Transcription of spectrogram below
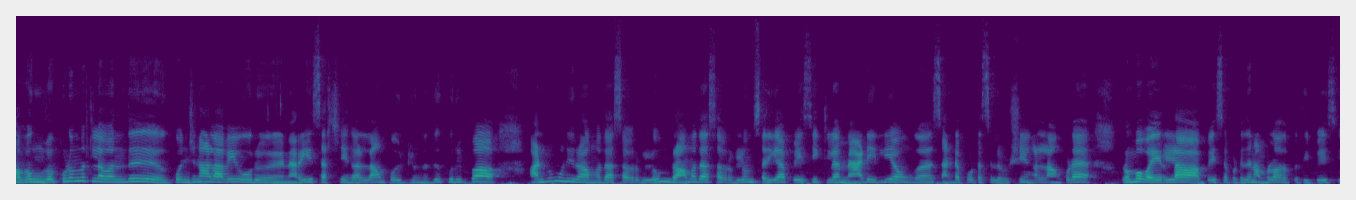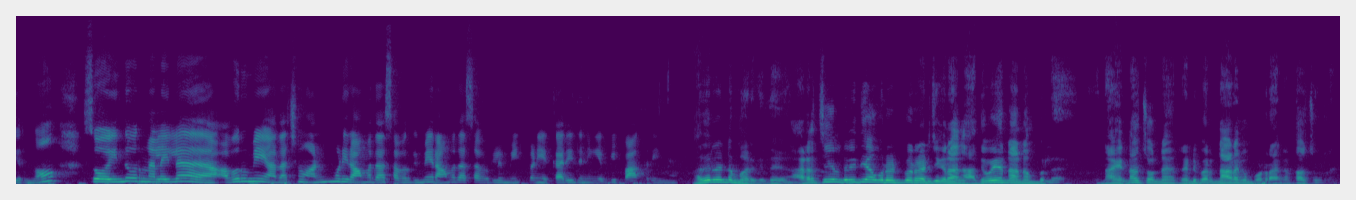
அவங்க குடும்பத்தில் வந்து கொஞ்ச நாளாகவே ஒரு நிறைய சர்ச்சைகள்லாம் போயிட்டு இருந்தது குறிப்பாக அன்புமணி ராமதாஸ் அவர்களும் ராமதாஸ் அவர்களும் சரியாக பேசிக்கல. மேடையிலேயே அவங்க சண்டை போட்ட சில விஷயங்கள்லாம் கூட ரொம்ப வைரலாக பேசப்பட்டது. நம்மளும் அதை பற்றி பேசியிருந்தோம். ஸோ இந்த ஒரு நிலையில் அவருமே அதாச்சும் அன்புமணி ராமதாஸ் அவர்களுமே ராமதாஸ் அவர்களும் மீட் பண்ணியிருக்காரு. இதை நீங்கள் எப்படி பார்க்குறீங்க அதில் என்னம்மா இருக்குது. அரசியல் ரீதியாக அவங்க ரெண்டு பேரும் அடிச்சுக்கிறாங்க. அதுவே நான் நம்பல. நான் என்ன சொன்னேன்? ரெண்டு பேரும் நாடகம் போடுறாங்கன்னு தான் சொல்கிறேன்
